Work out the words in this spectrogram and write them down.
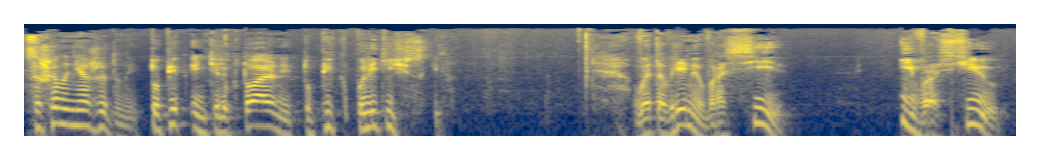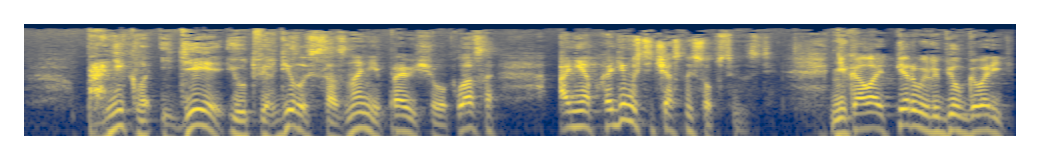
совершенно неожиданный. Тупик интеллектуальный, тупик политический. В это время в России и в Россию проникла идея и утвердилась в сознании правящего класса о необходимости частной собственности. Николай I любил говорить,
